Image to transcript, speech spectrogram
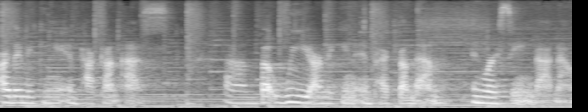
are they making an impact on us, um, but we are making an impact on them, and we're seeing that now.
